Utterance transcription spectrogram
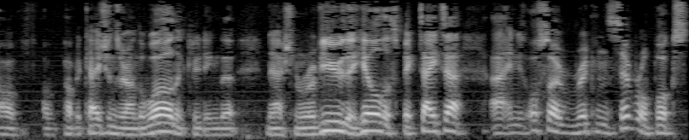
of, of publications around the world, including the National Review, The Hill, The Spectator, uh, and he's also written several books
